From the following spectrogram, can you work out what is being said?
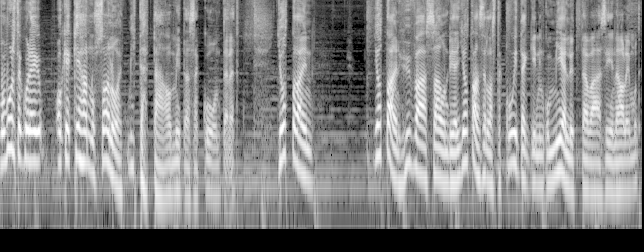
mä muistan, kun ei oikein kehannut sanoa, että mitä tää on, mitä sä kuuntelet. Jotain jotain hyvää soundia, jotain sellaista kuitenkin niin kuin miellyttävää siinä oli. Mutta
